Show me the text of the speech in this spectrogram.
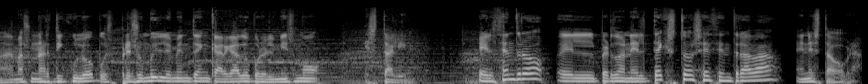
además un artículo pues presumiblemente encargado por el mismo Stalin. El centro, el perdón, el texto se centraba en esta obra.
